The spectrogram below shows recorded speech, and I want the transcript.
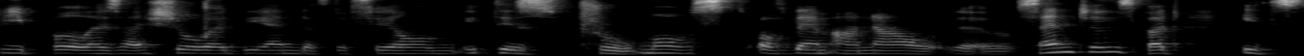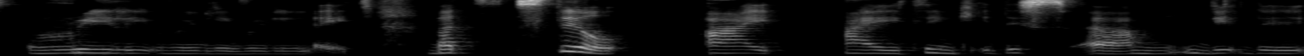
people as i show at the end of the film it is true. Most of them are now uh, sentenced but it's really really really late. But still i i think this um, the, the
